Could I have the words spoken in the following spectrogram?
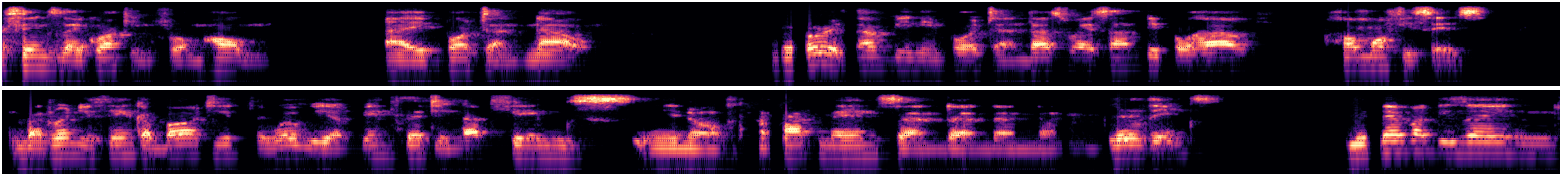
things like working from home are important now. They always have been important. That's why some people have home offices. But when you think about it, the way we have been setting up things, you know, apartments and, and, and, buildings, we never design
